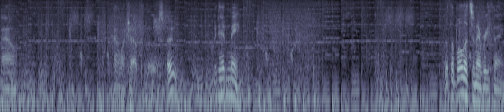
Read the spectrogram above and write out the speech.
Ow. Gotta watch out for those. Oh! Quit hitting me. With the bullets and everything.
